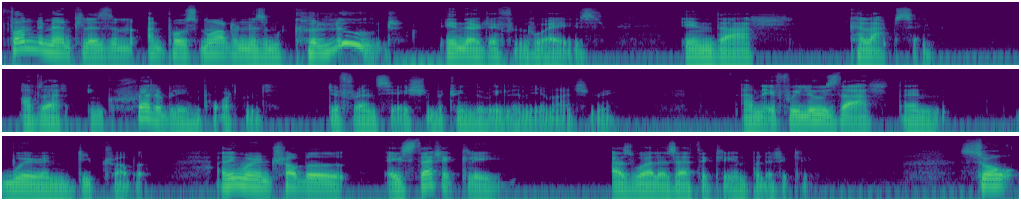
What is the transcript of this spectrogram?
fundamentalism and postmodernism collude in their different ways in that collapsing of that incredibly important differentiation between the real and the imaginary. And if we lose that, then we're in deep trouble. I think we're in trouble aesthetically as well as ethically and politically. So,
